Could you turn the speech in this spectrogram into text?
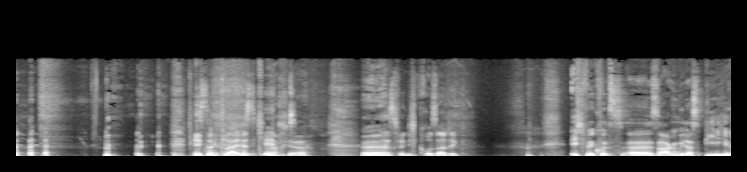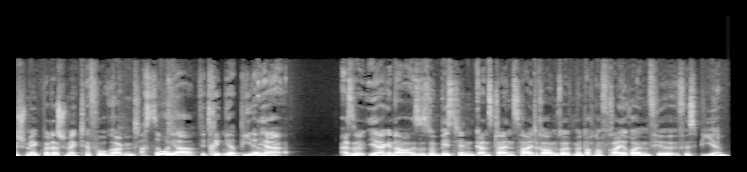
Wie so ein kleines Kind. Ach ja. Das finde ich großartig. Ich will kurz äh, sagen, wie das Bier hier schmeckt, weil das schmeckt hervorragend. Ach so, ja, wir trinken ja Bier. Ja, also ja, genau. Also so ein bisschen ganz kleinen Zeitraum sollte man doch noch freiräumen für fürs Bier.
